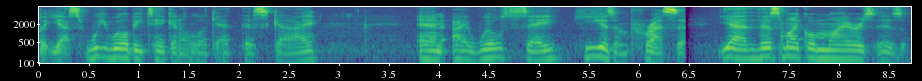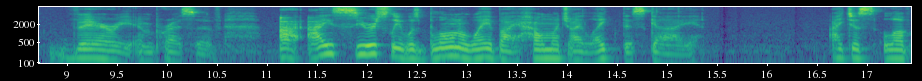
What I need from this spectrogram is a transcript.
But yes, we will be taking a look at this guy. And I will say, he is impressive. Yeah, this Michael Myers is very impressive. I, I seriously was blown away by how much I like this guy. I just love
